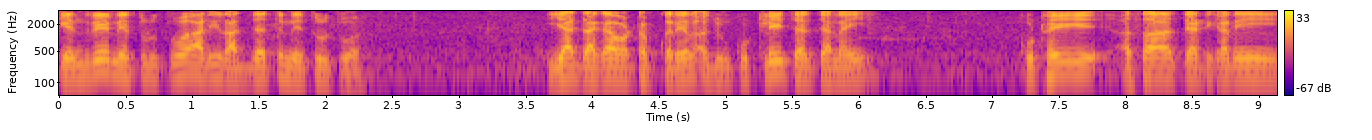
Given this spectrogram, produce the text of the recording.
केंद्रीय नेतृत्व आणि राज्याचं नेतृत्व. या जागा वाटप करेल. अजून कुठलीही चर्चा नाही. कुठेही असा त्या ठिकाणी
